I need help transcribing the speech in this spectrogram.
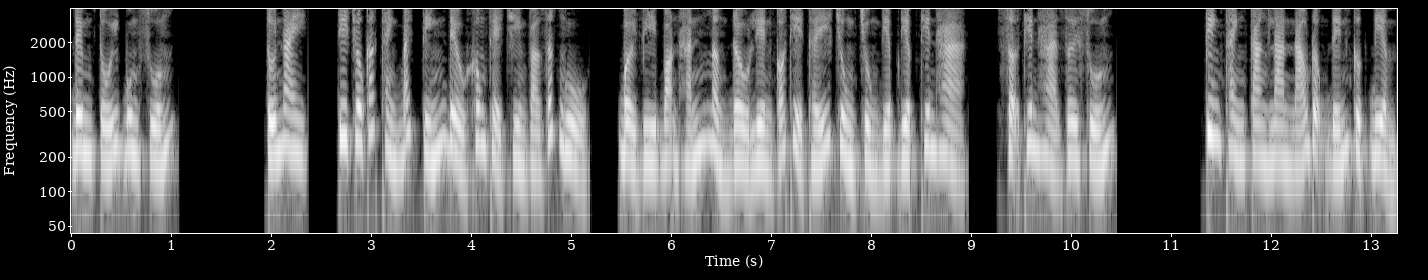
đêm tối buông xuống. Tối nay, ti châu các thành bách tính đều không thể chìm vào giấc ngủ, bởi vì bọn hắn ngẩng đầu liền có thể thấy trùng trùng điệp điệp thiên hà, sợ thiên hà rơi xuống. Kinh thành càng lan náo động đến cực điểm.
